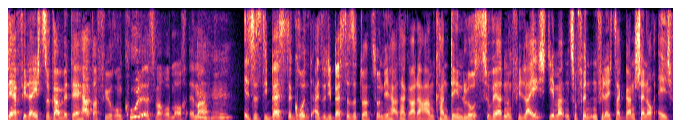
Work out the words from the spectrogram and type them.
der vielleicht sogar mit der Hertha-Führung cool ist, warum auch immer, ist es die beste Grund, also die beste Situation, die Hertha gerade haben kann, den loszuwerden und vielleicht jemanden zu finden. Vielleicht sagt Bernstein auch, ey, ich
